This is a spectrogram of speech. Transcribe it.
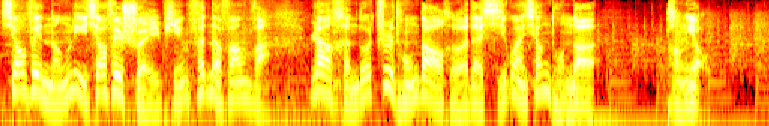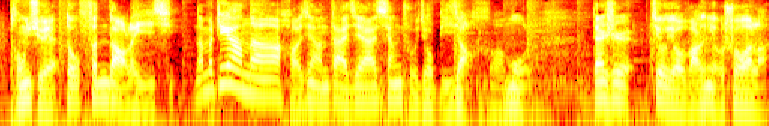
消费能力、消费水平分的方法，让很多志同道合的习惯相同的朋友、同学都分到了一起。那么这样呢，好像大家相处就比较和睦了。但是就有网友说了，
